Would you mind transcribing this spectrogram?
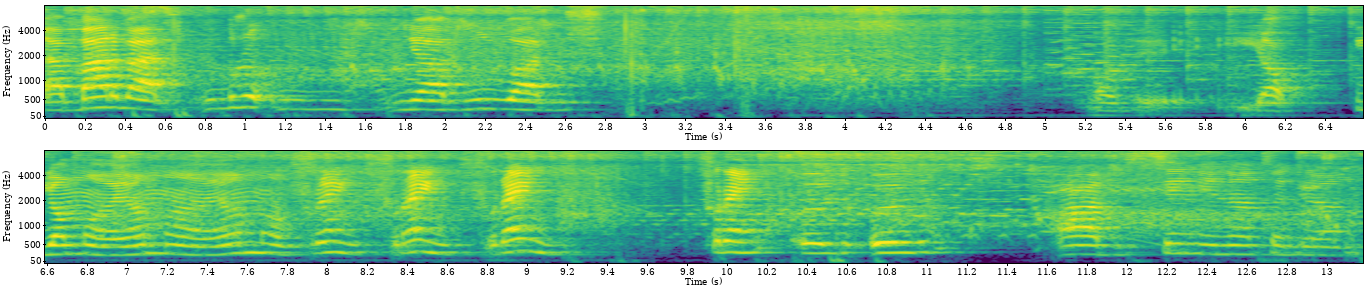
Ya barbar. Bur ya buz varmış. Abi ya yama yama yama Frank Frank Frank Frank öldür öldür. Abi senin atacağım.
